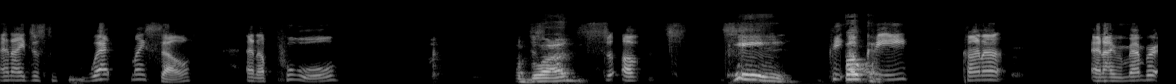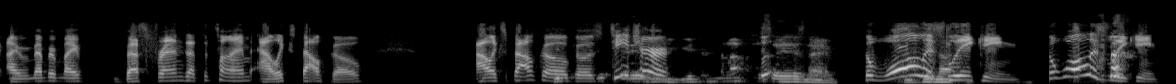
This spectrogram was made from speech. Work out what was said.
And I just wet myself and a pool Of blood. of pee, Focus. pee kind of and I remember I remember my best friend at the time, Alex Balco. Alex Balco goes, "Teacher, You did not just say his name. the wall is not- leaking. The wall is leaking.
